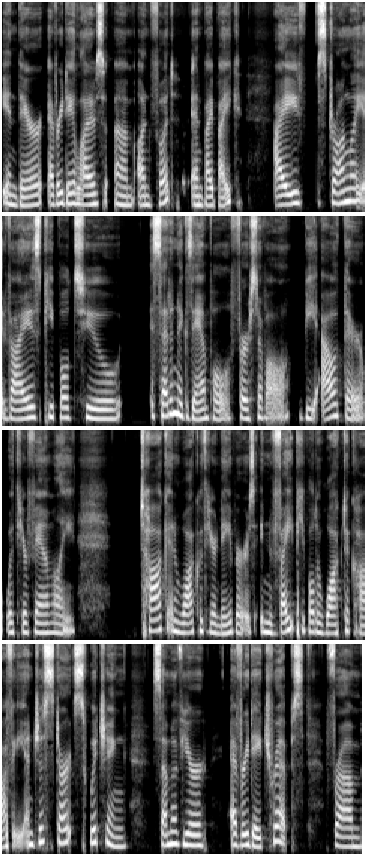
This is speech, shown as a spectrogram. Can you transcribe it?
in their everyday lives um, on foot and by bike. I strongly advise people to set an example, first of all, be out there with your family. Talk and walk with your neighbors, invite people to walk to coffee, and just start switching some of your everyday trips from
